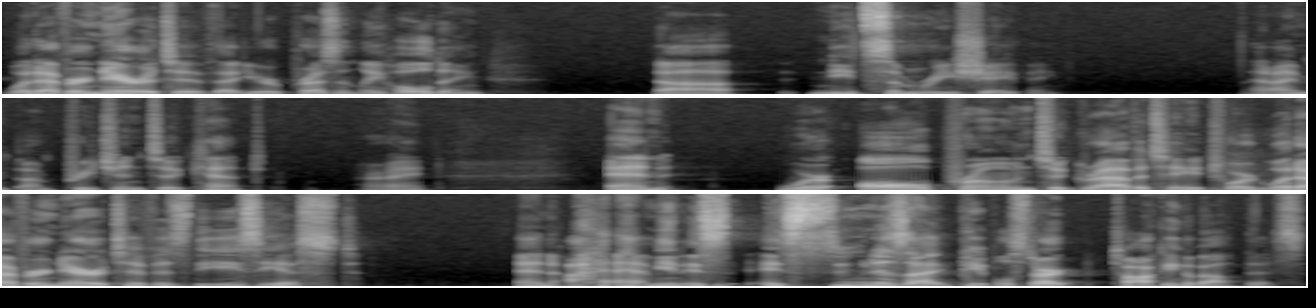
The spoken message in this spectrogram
Whatever narrative that you're presently holding uh, needs some reshaping. And I'm, I'm preaching to Kent, all right? And we're all prone to gravitate toward whatever narrative is the easiest. And I, I mean, as, as soon as I, people start talking about this,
